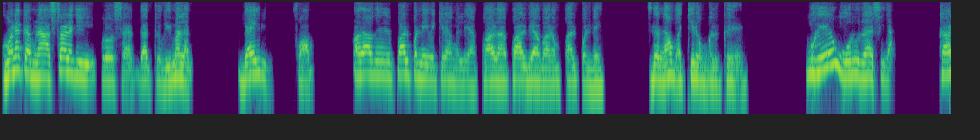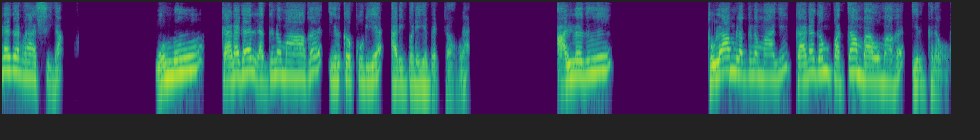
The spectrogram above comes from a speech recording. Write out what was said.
வணக்கம் நான் astrology professor doctor Vimalan. Dairy farm அதாவது பால் பண்ணை வைக்கிறாங்க இல்லையா? பாலா பால் வியாபாரம் பால் பண்ணை. இதெல்லாம் வைக்கிறவங்களுக்கு ஒரே ஒரு ராசி தான் கடக ராசி தான் ஒண்ணு கடக லக்னமாக இருக்கக்கூடிய அடிப்படையை பெற்றவங்க. அல்லது துலாம் லக்னமாகி கடகம் பத்தாம் பாவமாக இருக்கிறவங்க.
